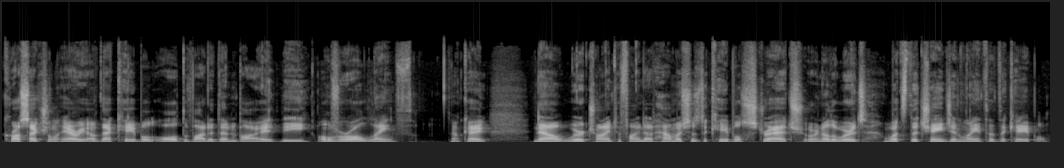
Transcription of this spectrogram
cross-sectional area of that cable, all divided then by the overall length, okay? Now, we're trying to find out how much does the cable stretch, or in other words, what's the change in length of the cable.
